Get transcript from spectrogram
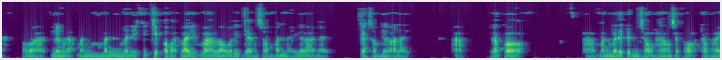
นะเพราะว่าหนึ่งละมันมันไม่ได้เก็บประวัติไว้ว่าเราได้แจ้งซ่อมวันไหนเวลาไหนแจ้งซ่อมเรื่องอะไรอะแล้วก็ มันไม่ได้เป็นช่องทางเฉพาะทำให้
